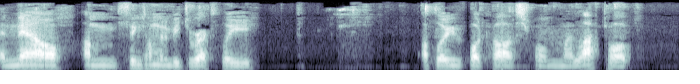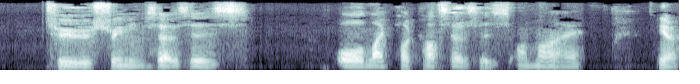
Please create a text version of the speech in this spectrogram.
And now I'm think I'm going to be directly uploading the podcast from my laptop to streaming services or like podcast services on my, you know,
